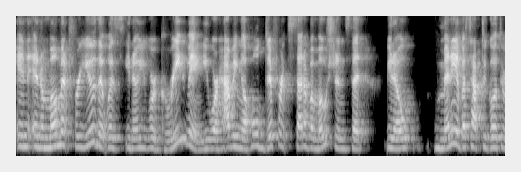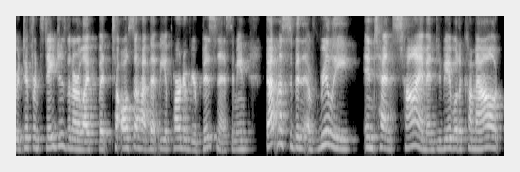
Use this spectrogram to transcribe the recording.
in in a moment for you that was you know you were grieving, you were having a whole different set of emotions that you know many of us have to go through at different stages in our life but to also have that be a part of your business. I mean that must have been a really intense time and to be able to come out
